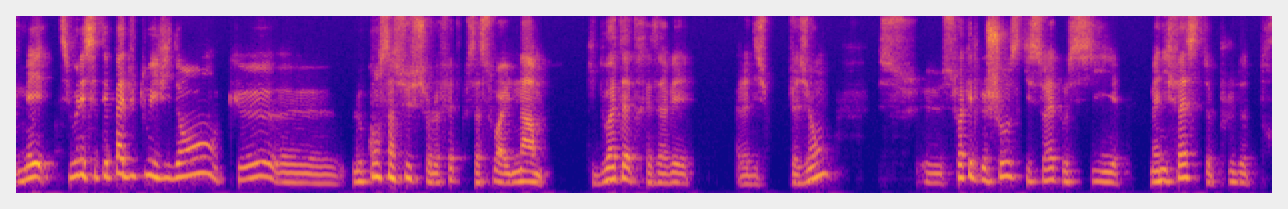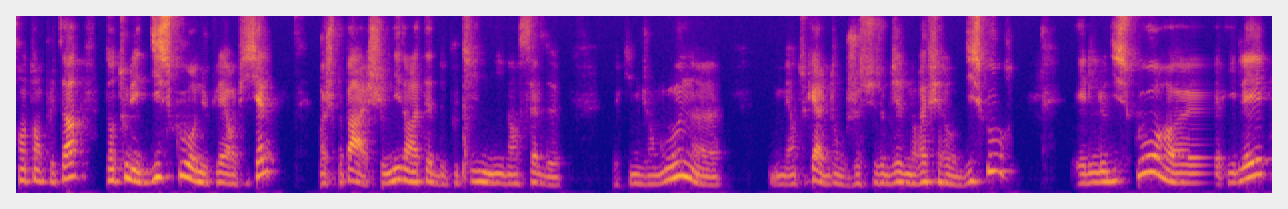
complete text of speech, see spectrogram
Mais si vous voulez, c'était pas du tout évident que euh, le consensus sur le fait que ça soit une arme qui doit être réservée à la dissuasion euh, soit quelque chose qui serait aussi manifeste plus de 30 ans plus tard dans tous les discours nucléaires officiels. Moi, je peux pas, je suis ni dans la tête de Poutine ni dans celle de, Kim Jong-un, euh, mais en tout cas, donc je suis obligé de me référer au discours. Et le discours, il est,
